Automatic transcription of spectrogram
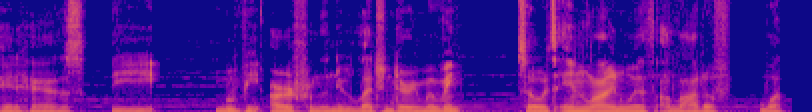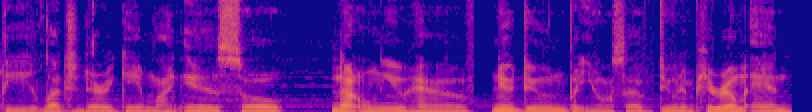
it has the movie art from the new Legendary movie. So it's in line with a lot of what the Legendary game line is. So not only you have New Dune, but you also have Dune Imperium and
